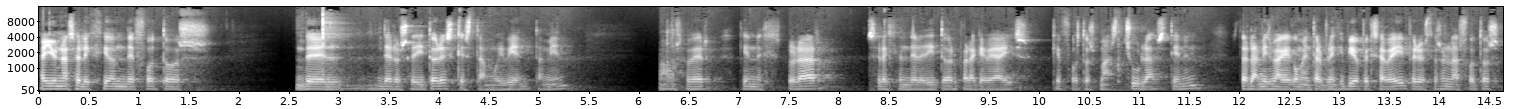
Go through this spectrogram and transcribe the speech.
hay una selección de fotos de los editores que está muy bien también. Vamos a ver aquí en explorar, selección del editor para que veáis qué fotos más chulas tienen. Esta es la misma que comenté al principio, Pixabay, pero estas son las fotos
